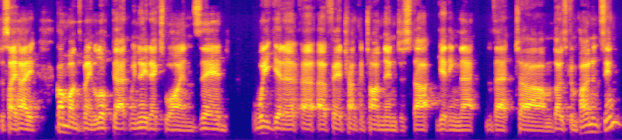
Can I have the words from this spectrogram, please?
to say, "Hey, combine's been looked at. We need X, Y, and Z." we get a, a, a, fair chunk of time then to start getting that that um, those components in,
